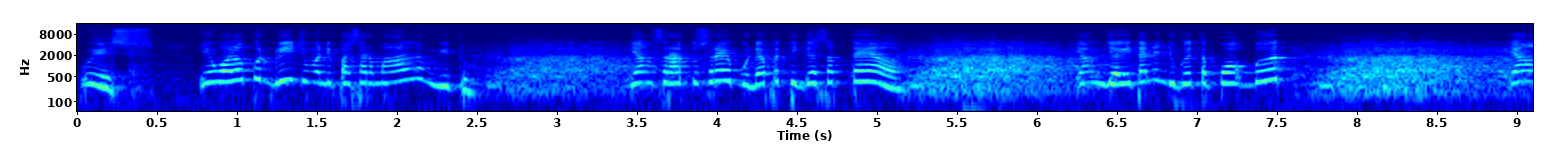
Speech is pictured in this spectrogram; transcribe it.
Wis, ya walaupun beli cuma di pasar malam gitu. Yang seratus ribu dapat tiga setel. Yang jahitannya juga tepok bet. Yang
